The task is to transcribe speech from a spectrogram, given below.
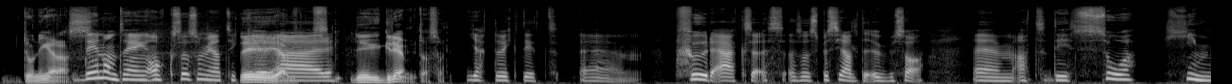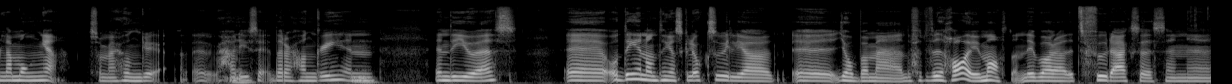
doneras. Det är någonting också som jag tycker Det är, är det är grymt alltså. jätteviktigt. Um, food access, alltså speciellt i USA. Ehm, att det är så himla många som är hungriga. Uh, how do you say that are hungry in, in the US. Eh, och det är någonting jag skulle också vilja eh, jobba med för att vi har ju maten. Det är bara it's food access and uh,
